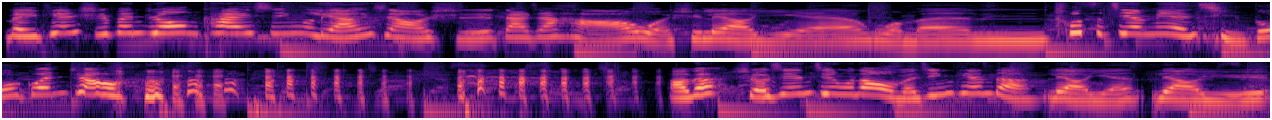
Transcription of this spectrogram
每天十分钟，开心两小时。大家好，我是廖岩，我们初次见面，请多关照。好的，首先进入到我们今天的廖岩廖语。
